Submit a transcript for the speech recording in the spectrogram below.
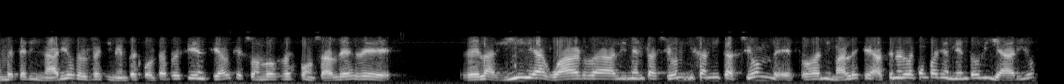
son veterinarios del regimiento escolta presidencial que son los responsables de, de la guía, guarda, alimentación y sanitación de estos animales que hacen el acompañamiento diario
